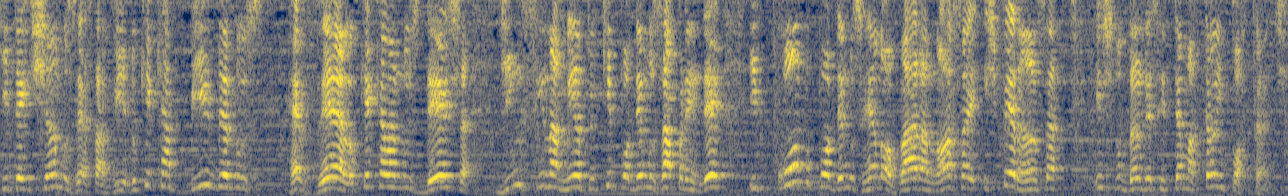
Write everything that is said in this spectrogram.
que deixamos esta vida, o que, que a Bíblia nos revela, o que, que ela nos deixa de ensinamento, o que podemos aprender e como podemos renovar a nossa esperança estudando esse tema tão importante.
